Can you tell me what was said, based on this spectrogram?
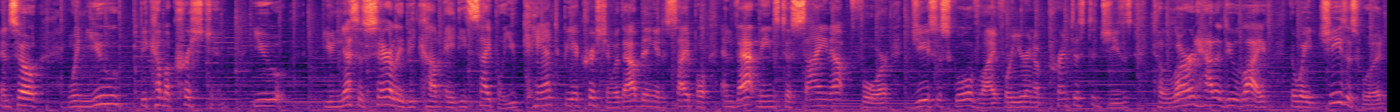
And so when you become a Christian, you you necessarily become a disciple. You can't be a Christian without being a disciple, and that means to sign up for Jesus School of Life, where you're an apprentice to Jesus to learn how to do life the way Jesus would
